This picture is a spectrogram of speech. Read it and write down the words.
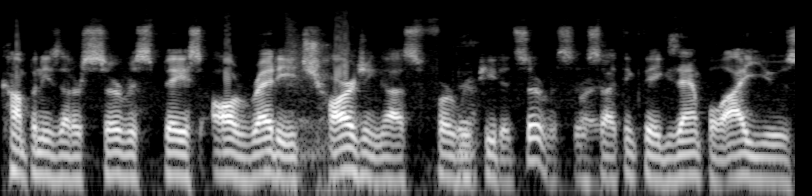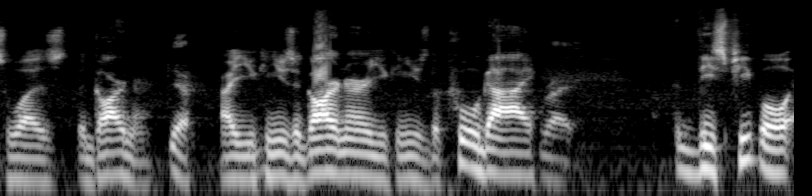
companies that are service based already charging us for yeah. repeated services. Right. So I think the example I use was the gardener. Yeah. Right. You can use a gardener, you can use the pool guy. Right. These people,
